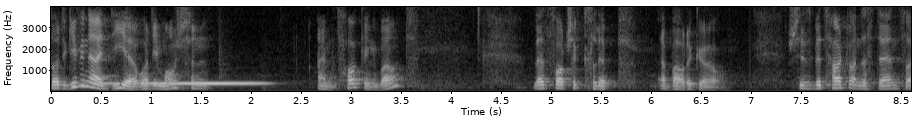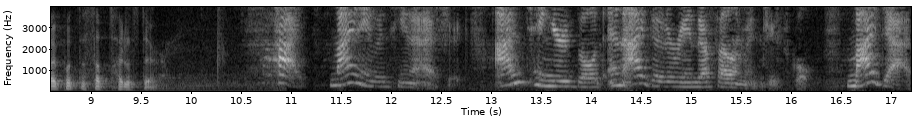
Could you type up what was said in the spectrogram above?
So to give you an idea what emotion I'm talking about, let's watch a clip about a girl. She's a bit hard to understand, so I put the subtitles there. Hi, my name is Hina Eshik. I'm 10 years old and I go to Randolph Elementary School. My dad,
